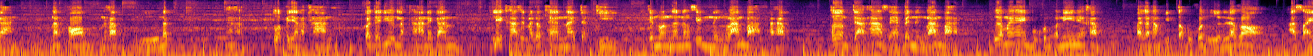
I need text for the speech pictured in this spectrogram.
การนัดพร้อมนะครับ หรือนัดตรวจพยานหลักฐาน ก็จะยื่นหลักฐานในการเรียกค่าสินไหมทดแทนนายจักรีจำนวนเงินทั้งสิ้น 1 ล้านบาทนะครับ พิ่มจาก 5 0 0แสนเป็น 1 ล้านบาท เพื่อไม่ให้บุคคลคนนี้เนี่ยครับไปกระทำผิดต่อบุคคลอื่น แล้วก็อาศัย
